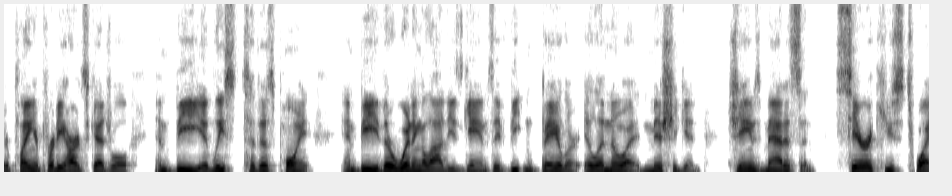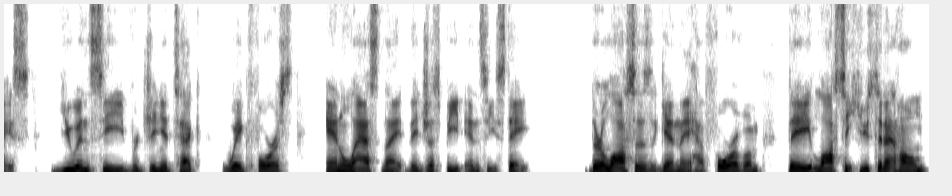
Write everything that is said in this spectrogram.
they're playing a pretty hard schedule, and B, at least to this point, and B, they're winning a lot of these games. They've beaten Baylor, Illinois, Michigan, James Madison, Syracuse twice, UNC, Virginia Tech, Wake Forest, and last night they just beat NC State. Their losses, again, they have four of them. They lost to Houston at home.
